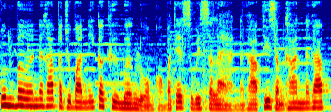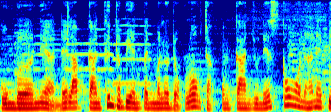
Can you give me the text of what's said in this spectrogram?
กรุงเบิร์นนะครับปัจจุบันนี้ก็คือเมืองหลวงของประเทศสวิตเซอร์แลนด์นะครับที่สำคัญนะครับกรุงเบิร์นเนี่ยได้รับการขึ้นทะเบียนเป็นมรดกโลกจากองค์การยูเนสโกนะในปี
